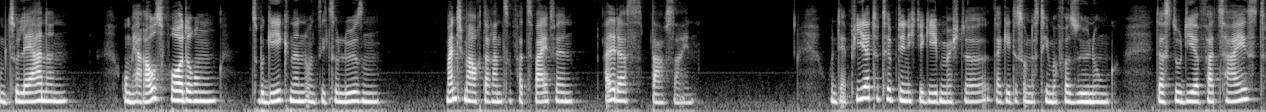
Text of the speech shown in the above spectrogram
um zu lernen, um Herausforderungen zu begegnen und sie zu lösen. Manchmal auch daran zu verzweifeln. All das darf sein. Und der vierte Tipp, den ich dir geben möchte, da geht es um das Thema Versöhnung dass du dir verzeihst,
